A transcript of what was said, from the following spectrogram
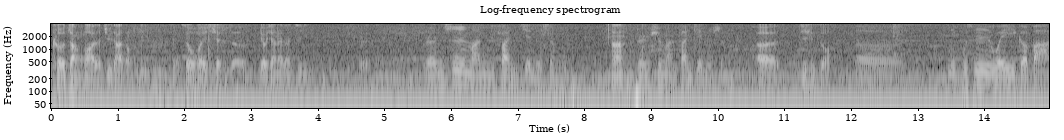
可转化的巨大动力，对，所以我会选择留下那段记忆。对人是蛮犯贱的生物，啊，人是蛮犯贱的生物。呃，继续说，呃，你不是唯一一个把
